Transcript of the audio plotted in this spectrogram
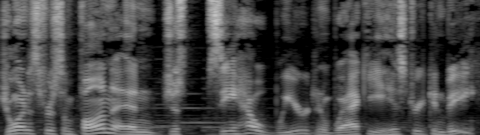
Join us for some fun and just see how weird and wacky history can be.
